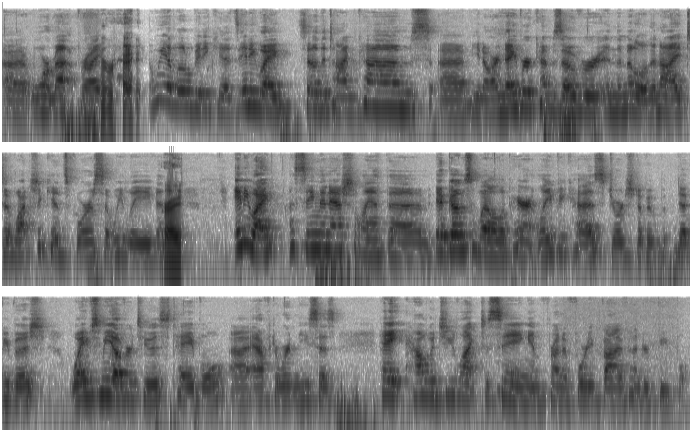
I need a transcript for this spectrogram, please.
uh, warm up, right? Right. And we had little bitty kids. Anyway, so the time comes. Um, you know, our neighbor comes over in the middle of the night to watch the kids for us, so we leave. And Right. Anyway, I sing the national anthem. It goes well, apparently, because George W. W. Bush waves me over to his table uh, afterward and he says, Hey, how would you like to sing in front of 4,500 people?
